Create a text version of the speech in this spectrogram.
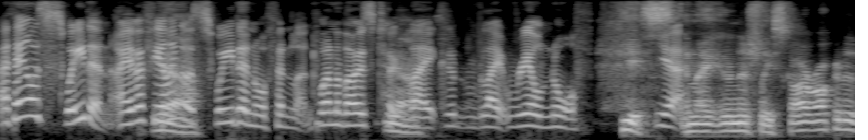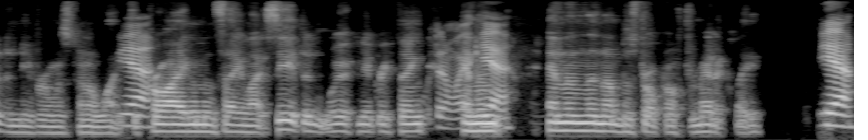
I think it was Sweden. I have a feeling Yeah. it was Sweden or Finland. One of those two, Yeah. like like real north. Yes, Yeah. and they initially skyrocketed, and everyone was kind of like Yeah. decrying them and saying like, "See, it didn't work and everything," Didn't work. And then- yeah, and then the numbers dropped off dramatically yeah,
